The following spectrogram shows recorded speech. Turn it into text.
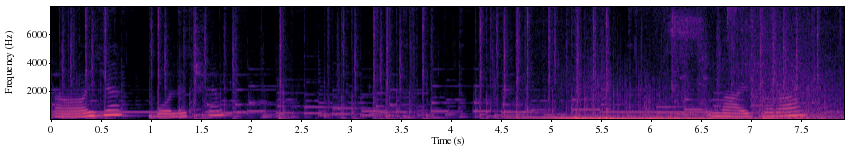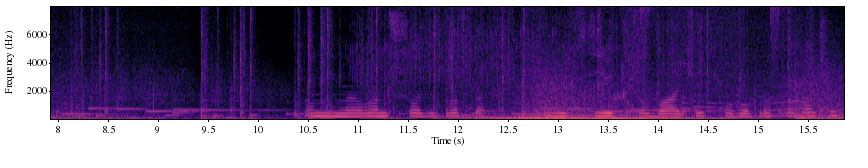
Ай, боляче. Снайпера. Он на ваншоті просто від хто бачить, кого просто бачить.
